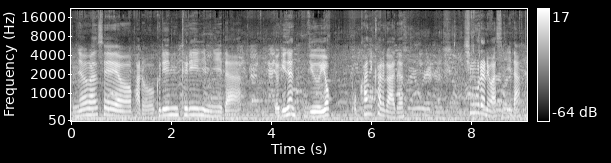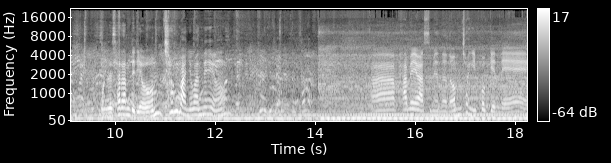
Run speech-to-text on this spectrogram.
안녕하세요. 바로 그린 그린입니다. 여기는 뉴욕 보카니칼 가든 식물원에 왔습니다. 오늘 사람들이 엄청 많이 왔네요. 아, 밤에 왔으면 엄청 이뻤겠네.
